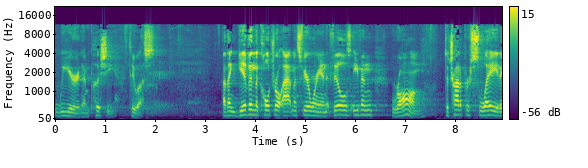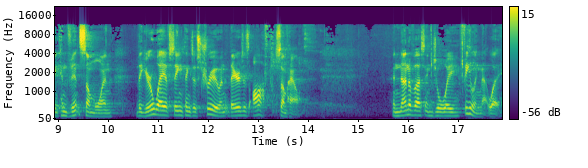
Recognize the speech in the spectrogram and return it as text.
weird and pushy to us. I think, given the cultural atmosphere we're in, it feels even wrong to try to persuade and convince someone that your way of seeing things is true and theirs is off somehow. And none of us enjoy feeling that way.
